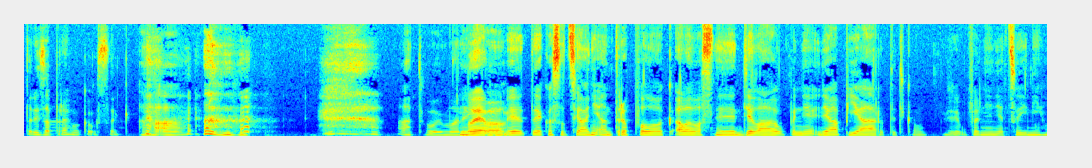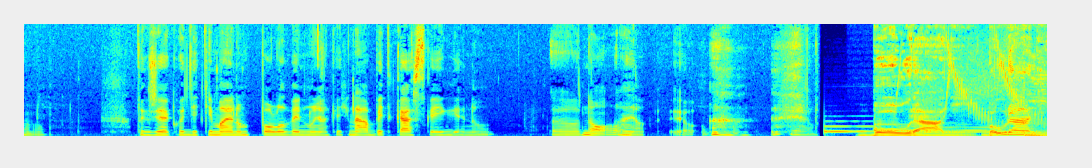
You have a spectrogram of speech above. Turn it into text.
Tady za Prahu kousek. Aha. A tvůj Moniko? No já je jako sociální antropolog, ale vlastně dělá úplně, dělá PR teďka, že úplně něco jiného, no. Takže jako děti má jenom polovinu nějakých nábytkářských genů. Uh, no, jo. jo. jo. Bourání. Bourání.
